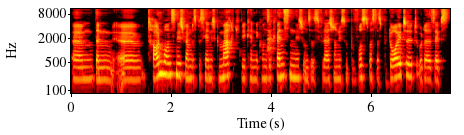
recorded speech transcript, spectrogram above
Ähm, dann, äh, trauen wir uns nicht, wir haben das bisher nicht gemacht, wir kennen die Konsequenzen nicht, uns ist vielleicht noch nicht so bewusst, was das bedeutet oder selbst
